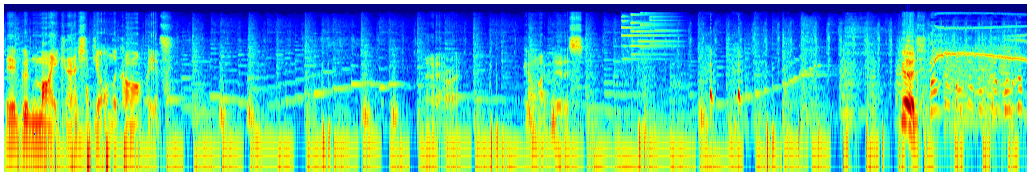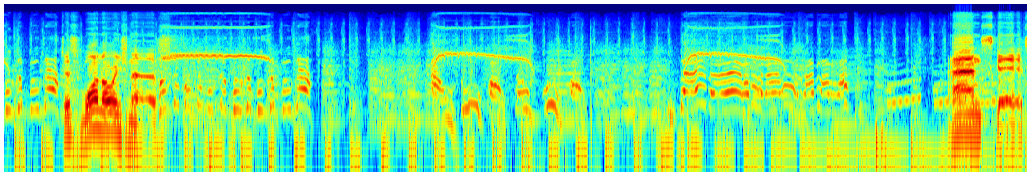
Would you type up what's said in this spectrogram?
Be a good Mike and actually get on the carpet. Alright. Come on, I can do this. Good. Just one orange nerve. And scared.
